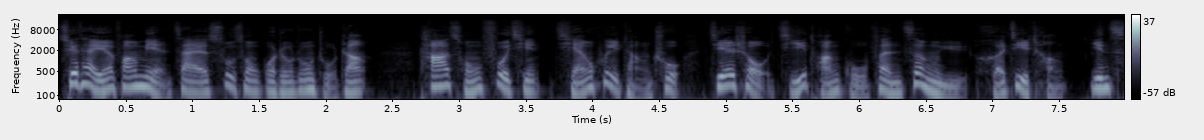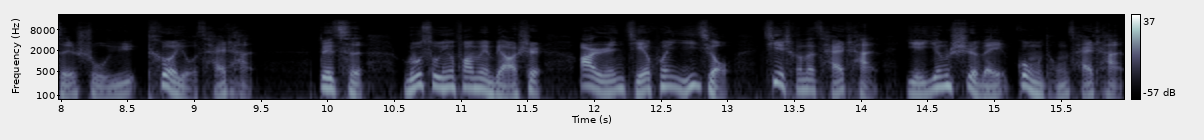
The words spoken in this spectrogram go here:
崔泰元方面在诉讼过程中主张，他从父亲前会长处接受集团股份赠与和继承，因此属于特有财产。对此，卢素英方面表示，二人结婚已久，继承的财产也应视为共同财产，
